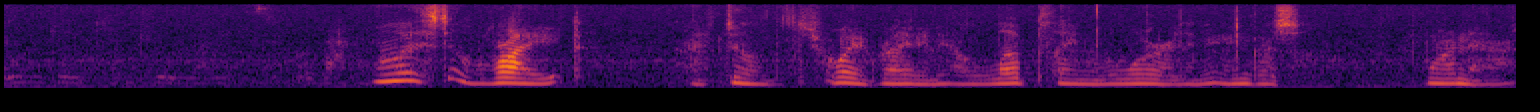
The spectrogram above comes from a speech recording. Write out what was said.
or do you tend to write stuff or back? Well, I still write. I still enjoy writing. I love playing with words in English format.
